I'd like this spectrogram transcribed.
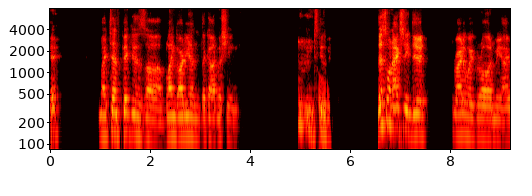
Okay, My tenth pick is uh, Blind Guardian, The God Machine. Excuse me. This one actually did right away grow on me. I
